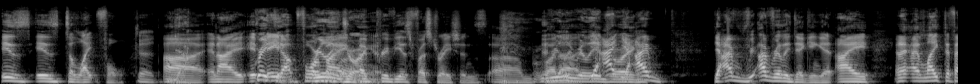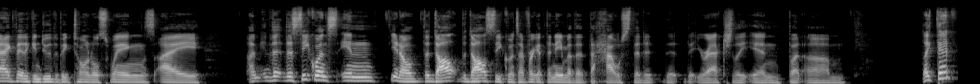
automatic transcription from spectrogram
is is delightful. Good. Uh, and I it Great made game. up for Really my, my previous frustrations. Um, but, Really, uh, really yeah, I, enjoying yeah, I'm yeah, I'm, re- I'm really digging it. I and I, I like the fact that it can do the big tonal swings. I I mean the, the sequence in you know the doll the doll sequence. I forget the name of the, the house that it that, that you're actually in, but um like that.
